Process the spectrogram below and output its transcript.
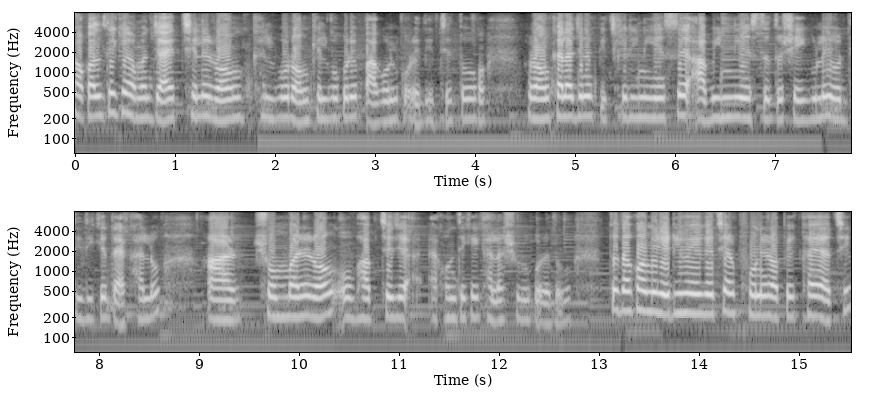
সকাল থেকে আমার জায়ের ছেলে রং খেলব রং খেলব করে পাগল করে দিচ্ছে। তো রং খেলার জন্য পিচকারি নিয়ে এসে, আবির নিয়ে এসছে, তো সেইগুলোই ওর দিদিকে দেখাল। আর সোমবারে রং ও ভাবছে যে এখন থেকে খেলা শুরু করে দেবো। তো দেখো আমি রেডি হয়ে গেছি আর ফোনের অপেক্ষায় আছি।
